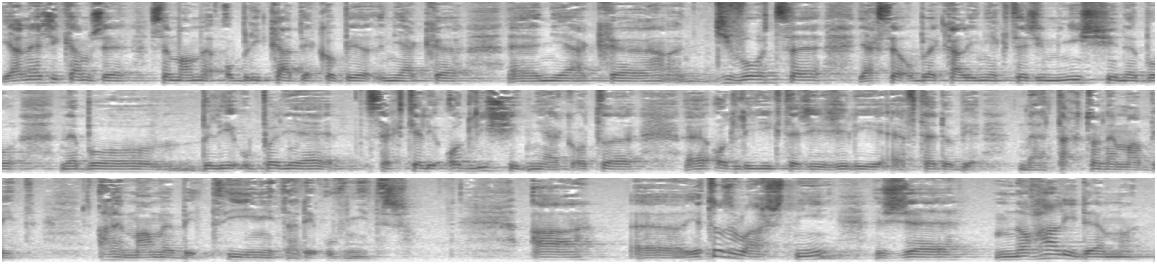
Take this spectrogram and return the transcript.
Já neříkám, že se máme oblíkat jako nějak, eh, nějak divoce, jak se oblekali někteří mniši, nebo, nebo byli úplně, se chtěli odlišit nějak od, od lidí, kteří žili v té době. Ne, tak to nemá být. Ale máme být jiní tady uvnitř. A Eh, je to zvláštní, že mnoha lidem,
